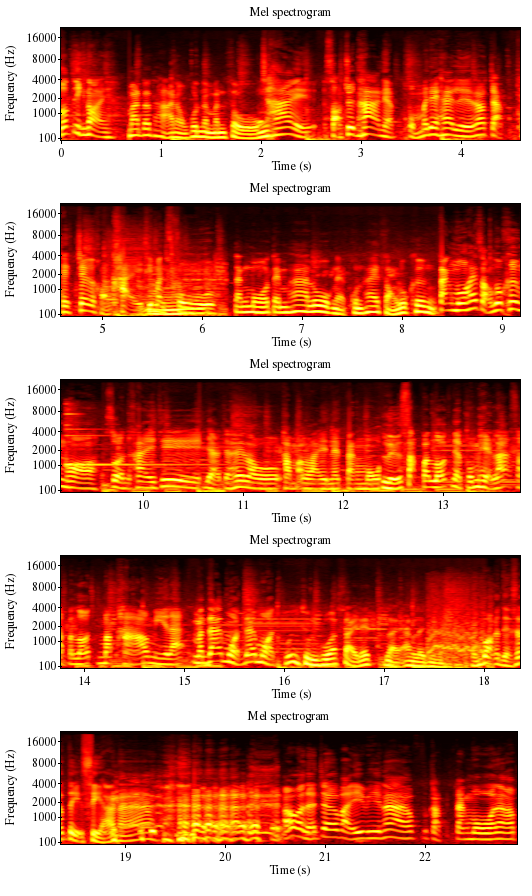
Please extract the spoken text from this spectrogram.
ลดอีกหน่อย มาตรฐานของคุณน่ะมันสูง ใช่ 2.5 เนี่ย ผมไม่ได้ให้เลยนอกจาก t e x t อร์ของไข่ที่มันฟู แตงโมเต็ม 5 ลูกเนี่ยคุณให้ 2 ลูกครึ่งแตงโมให้ 2 ลูกครึ่งพอ ส่วนใครที่อยากจะให้เราทำอะไรในแตงโม หรือสับปะรดเนี่ย ผมเห็นละสับปะรดมะพร้าวมีแล้วมันได้หมดได้หมด อุ้ยชุนหัวใส่ได้หลายอันเลยดีนะผมบอกกันเดี๋ยวสติเสียนะ เอาเดี๋ยวเจอใหม่ EP หน้าครับกับแตงโมนะครับ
